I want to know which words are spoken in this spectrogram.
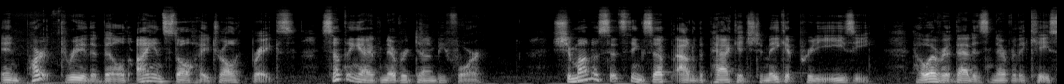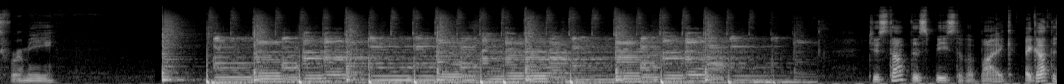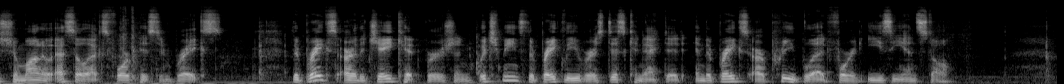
In part 3 of the build, I install hydraulic brakes, something I have never done before. Shimano sets things up out of the package to make it pretty easy. However, that is never the case for me. To stop this beast of a bike, I got the Shimano SLX 4-piston brakes. The brakes are the J-kit version, which means the brake lever is disconnected and the brakes are pre-bled for an easy install.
